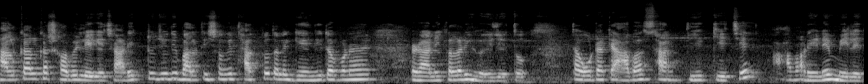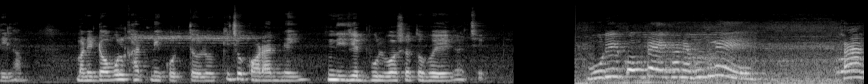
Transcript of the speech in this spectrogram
হালকা হালকা সবে লেগেছে। আরেকটু যদি বালতির সঙ্গে থাকতো, তাহলে গেঞ্জিটা মনে হয় রানি কালারই হয়ে যেত। তা ওটাকে আবার সার্ফ দিয়ে কেচে আবার এনে মেলে দিলাম। মানে ডবল খাটনি করতে হলো কিছু করার নেই নিজের ভুলবশত হয়ে গেছে। মুড়ির কৌটা এখানে বুঝলি? হ্যাঁ।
